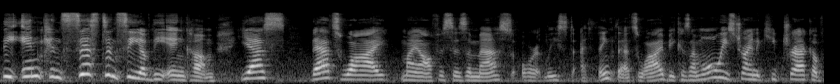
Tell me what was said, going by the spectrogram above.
the inconsistency of the income. Yes, that's why my office is a mess, or at least I think that's why, because I'm always trying to keep track of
